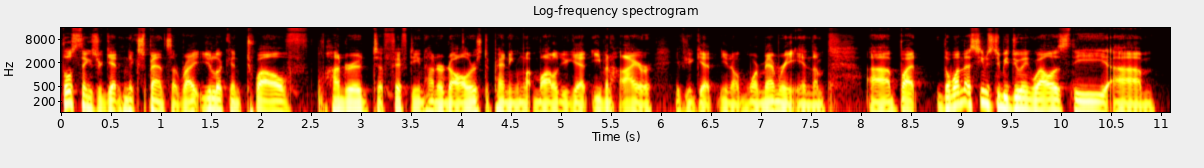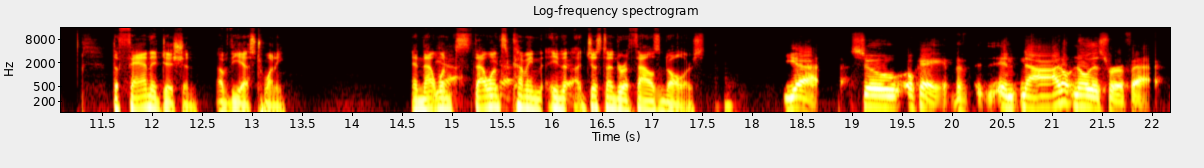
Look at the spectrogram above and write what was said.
Those things are getting expensive, right? You're looking twelve hundred to fifteen hundred dollars, depending on what model you get. Even higher if you get you know more memory in them. but the one that seems to be doing well is the um, the fan edition of the S20, and that yeah, one's that one's yeah. coming in yeah. just under a thousand dollars. Yeah. So okay, the, and now I don't know this for a fact,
